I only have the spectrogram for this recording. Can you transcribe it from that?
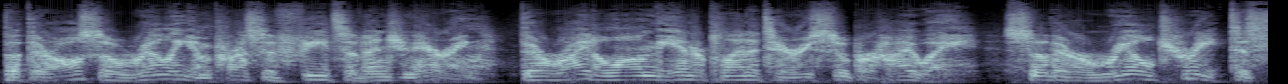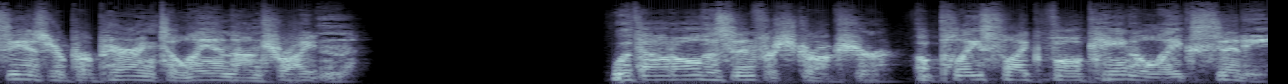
But they're also really impressive feats of engineering. They're right along the interplanetary superhighway, so they're a real treat to see as you're preparing to land on Triton. Without all this infrastructure, a place like Volcano Lake City,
